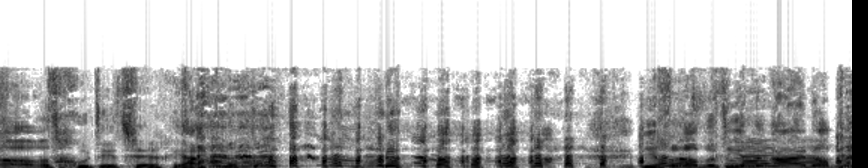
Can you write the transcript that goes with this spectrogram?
Oh, wat goed dit zeg. Ja, klopt toch. Hier verandert hij in een aardappel.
